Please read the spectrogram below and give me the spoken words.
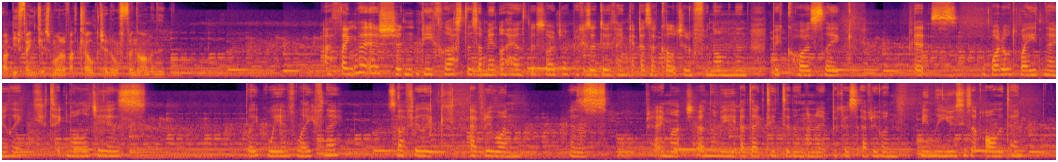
or do you think it's more of a cultural phenomenon? I think that it shouldn't be classed as a mental health disorder because I do think it is a cultural phenomenon because like it's worldwide now like technology is like way of life now. So I feel like everyone is pretty much in a way addicted to the internet because everyone mainly uses it all the time.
